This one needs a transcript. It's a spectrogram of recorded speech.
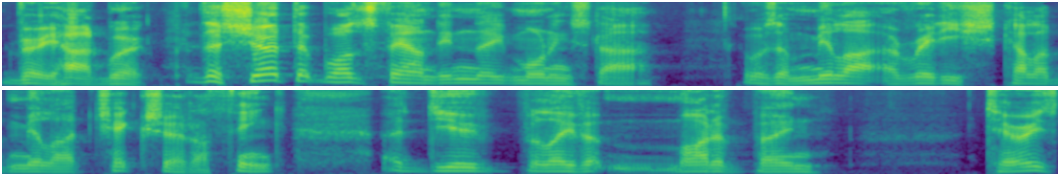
very hard work. The shirt that was found in the Morning Star it was a Miller, a reddish coloured Miller check shirt, I think. Uh, do you believe it might have been Terry's?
